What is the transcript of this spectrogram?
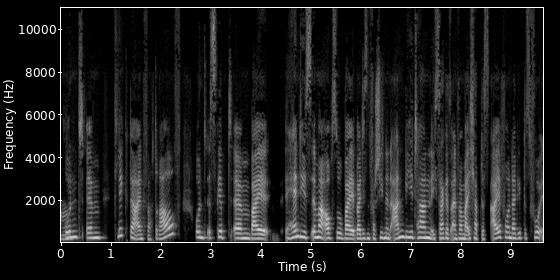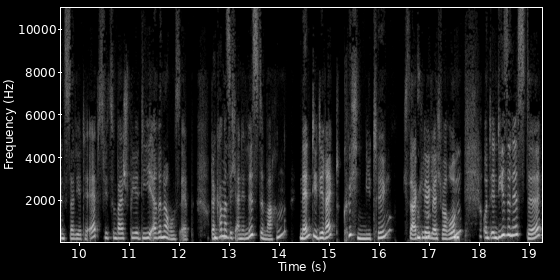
mhm. und ähm, klickt da einfach drauf. Und es gibt ähm, bei Handys immer auch so bei, bei diesen verschiedenen Anbietern, ich sage jetzt einfach mal, ich habe das iPhone, da gibt es vorinstallierte Apps, wie zum Beispiel die Erinnerungs-App. Da kann man mhm. sich eine Liste machen nennt die direkt Küchenmeeting. Ich sage dir mhm. gleich warum. Und in diese Liste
